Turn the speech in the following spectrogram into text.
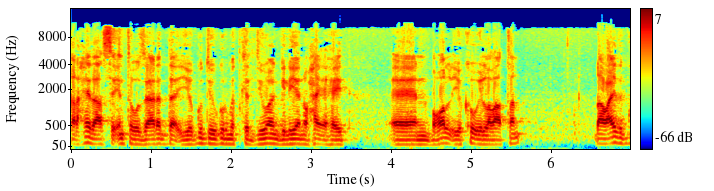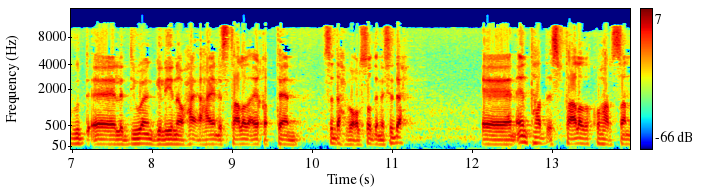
qaraxyadaasi inta wasaaradda iyo guddiga gurmadka diiwaan geliyeen waxay ahayd boqol iyo kow iyo labaatan. Dhaawacyada guud ee la diiwaan geliyena waxay ahaayeen isbitaallada ay qabteen saddex boqol soddon iyo saddex. Inta hadda isbitaallada ku harsan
